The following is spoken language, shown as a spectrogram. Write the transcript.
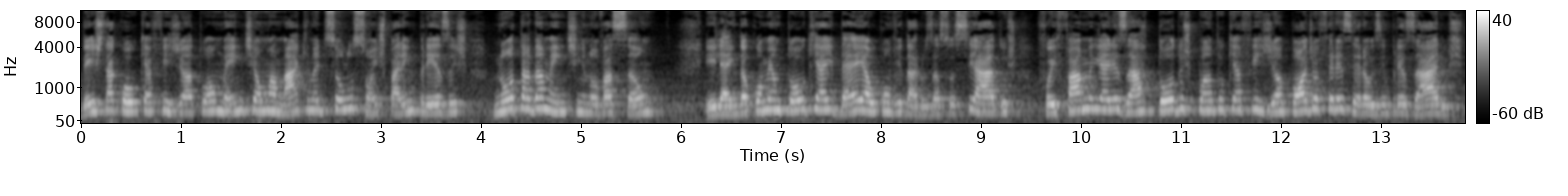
destacou que a Firjan atualmente é uma máquina de soluções para empresas, notadamente inovação. Ele ainda comentou que a ideia ao convidar os associados foi familiarizar todos quanto o que a Firjan pode oferecer aos empresários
